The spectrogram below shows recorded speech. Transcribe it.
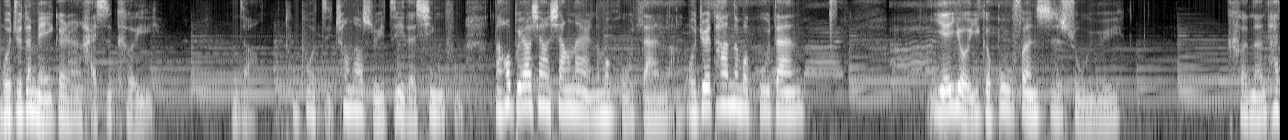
我觉得每一个人还是可以，你知道。突破自己，创造属于自己的幸福，然后不要像香奈儿那么孤单了。我觉得他那么孤单，也有一个部分是属于可能他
